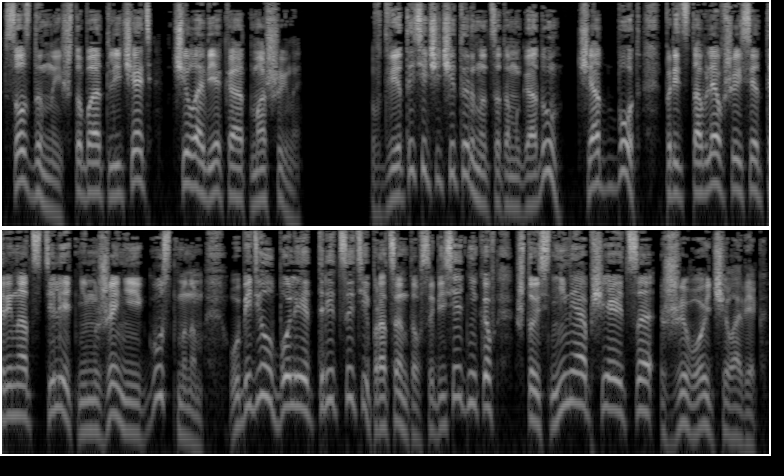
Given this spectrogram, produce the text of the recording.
созданный, чтобы отличать человека от машины. В 2014 году чат-бот, представлявшийся 13-летним Женей Густманом, убедил более 30% собеседников, что с ними общается живой человек.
